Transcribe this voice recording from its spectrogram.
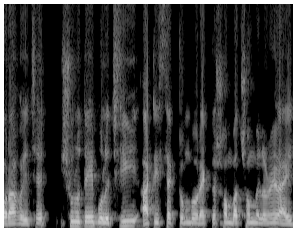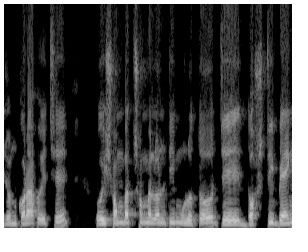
করা হয়েছে। শুরুতেই বলেছি, আটই সেপ্টেম্বর একটা সংবাদ সম্মেলনের আয়োজন করা হয়েছে। ওই সংবাদ সম্মেলনটি মূলত যে দশটি ব্যাংক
